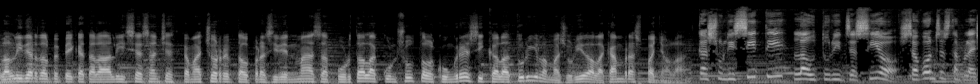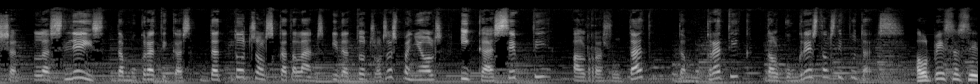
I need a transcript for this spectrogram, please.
La líder del PP català, Alicia Sánchez Camacho, repta el president Mas a portar la consulta al Congrés i que l'aturi la majoria de la cambra espanyola. Que sol·liciti l'autorització, segons estableixen les lleis democràtiques de tots els catalans i de tots els espanyols, i que accepti el resultat democràtic del Congrés dels Diputats. El PSC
